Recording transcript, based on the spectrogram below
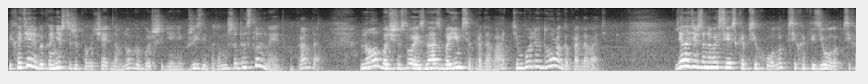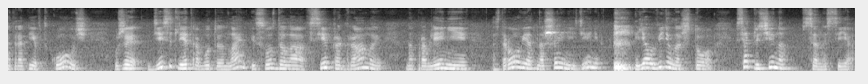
И хотели бы, конечно же, получать намного больше денег в жизни, потому что достойны этого, правда? Но большинство из нас боимся продавать, тем более дорого продавать. Я Надежда Новосельская, психолог, психофизиолог, психотерапевт, коуч. Уже 10 лет работаю онлайн и создала все программы в направлении здоровья, отношений, денег. И я увидела, что вся причина в ценности я.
